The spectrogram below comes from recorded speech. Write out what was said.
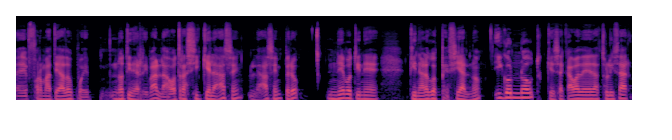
eh, formateado, pues no tiene rival. Las otras sí que la hacen, la hacen, pero Nebo tiene, tiene algo especial, ¿no? Y Note que se acaba de actualizar,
